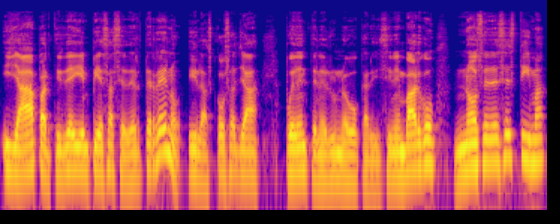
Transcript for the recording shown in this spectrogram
y ya a partir de ahí empieza a ceder terreno y las cosas ya pueden tener un nuevo cariz. Sin embargo, no se desestima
